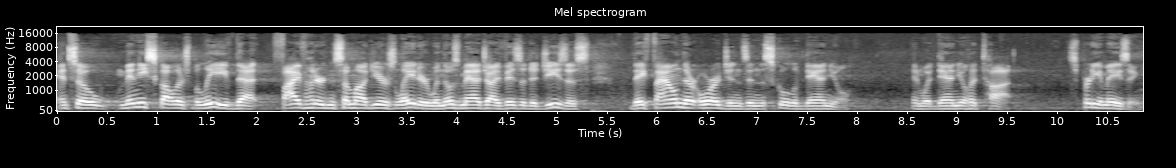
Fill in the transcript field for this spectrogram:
And so many scholars believe that 500 and some odd years later, when those magi visited Jesus, they found their origins in the school of Daniel and what Daniel had taught. It's pretty amazing.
